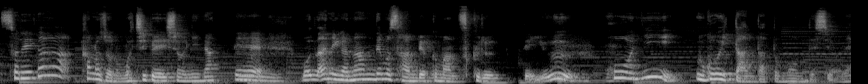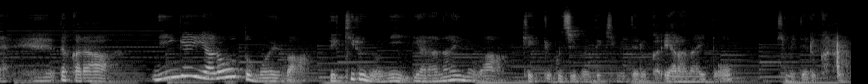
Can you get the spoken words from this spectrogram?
それが彼女のモチベーションになって、もう何が何でも300万作るっていう方に動いたんだと思うんですよね。ねだから人間やろうと思えばできるのにやらないのは結局自分で決めてるからやらないと決めてるから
